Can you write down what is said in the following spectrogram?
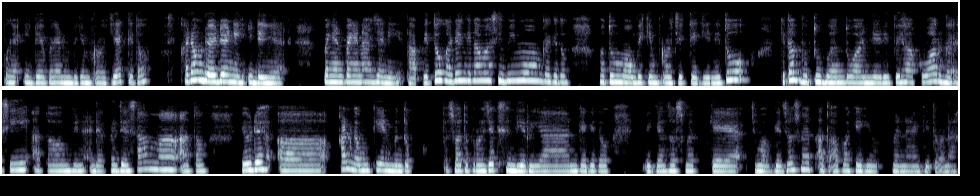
punya ide pengen bikin project gitu, kadang udah ada nih idenya, pengen-pengen aja nih, tapi tuh kadang kita masih bingung kayak gitu, waktu mau bikin project kayak gini tuh kita butuh bantuan dari pihak luar nggak sih? Atau mungkin ada kerjasama atau ya udah uh, kan nggak mungkin bentuk suatu project sendirian kayak gitu. Bikin sosmed kayak cuma bikin sosmed atau apa kayak gimana gitu. Nah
